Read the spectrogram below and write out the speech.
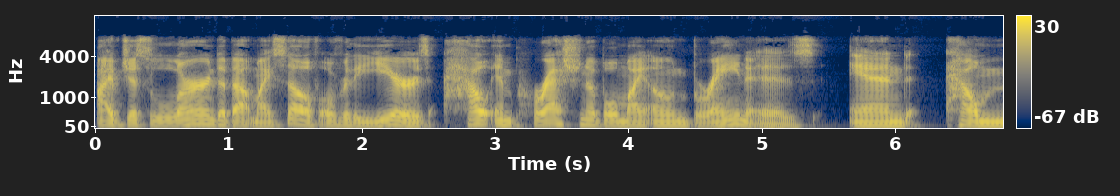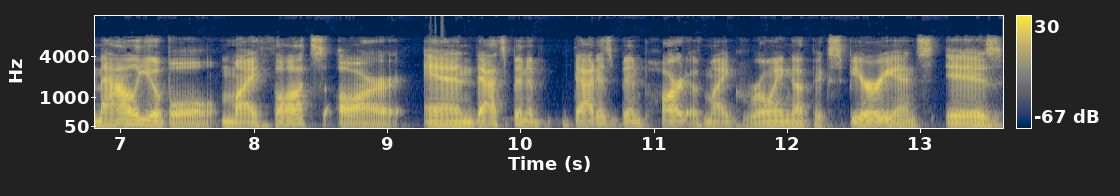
I've just learned about myself over the years how impressionable my own brain is and how malleable my thoughts are and that's been a that has been part of my growing up experience is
